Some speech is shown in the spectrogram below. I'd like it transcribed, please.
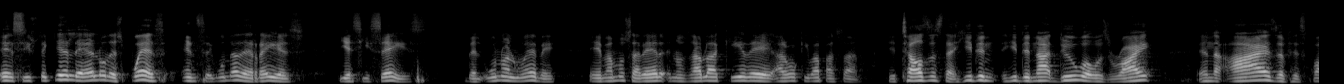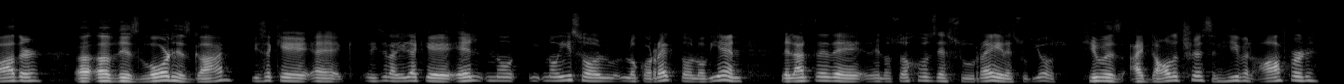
Eh, si usted quiere leerlo después, en Segunda de Reyes 16, del 1 al 9, eh, vamos a ver, nos habla aquí de algo que iba a pasar. He tells us that he, didn't, he did not do what was right in the eyes of his father, uh, of his Lord, his God. Dice que eh, dice la Biblia que él no, no hizo lo correcto, lo bien, delante de, de los ojos de su rey, de su Dios. He was idolatrous, and he even offered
